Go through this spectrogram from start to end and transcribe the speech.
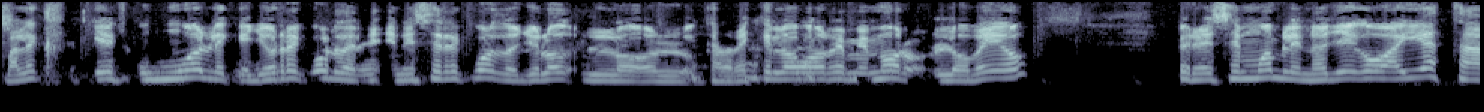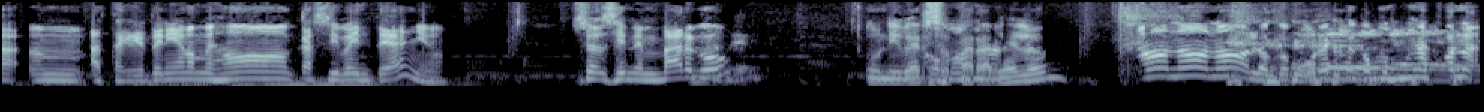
¿vale? Que es un mueble que yo recuerdo, en, ese recuerdo, yo lo, lo- lo- cada vez que lo rememoro, lo veo, pero ese mueble no llegó ahí hasta, mm, hasta que yo tenía a lo mejor casi 20 años. sea, sin embargo, ¿Universo paralelo? No, no, no. Lo que ocurre es que como es una zona,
